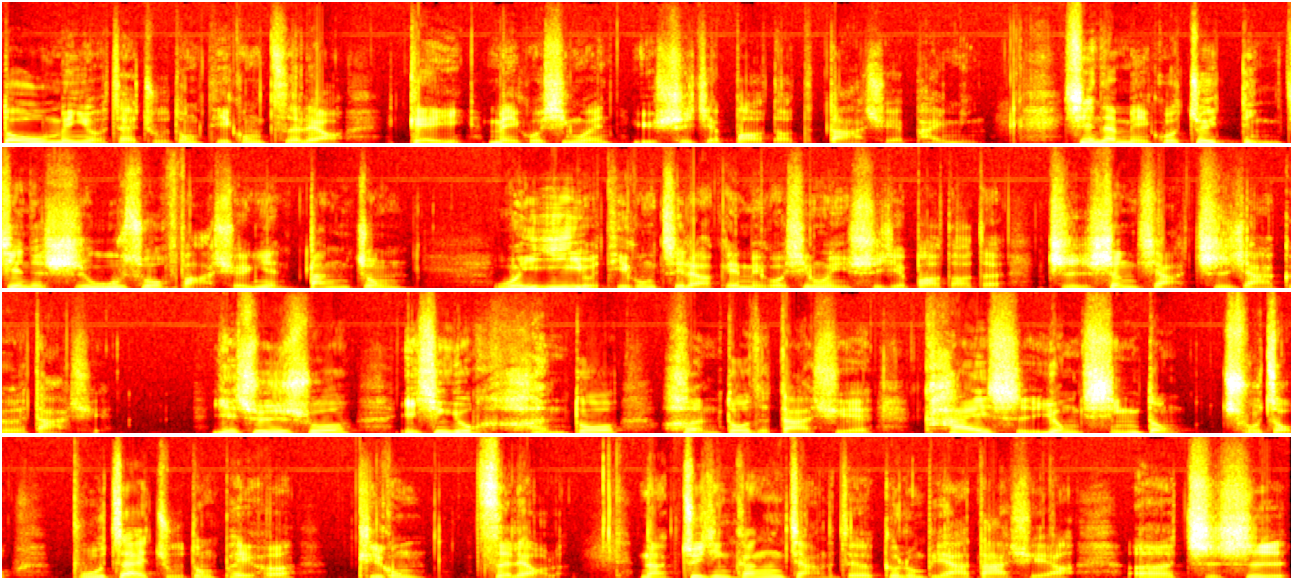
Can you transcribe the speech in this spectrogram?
都没有再主动提供资料。给美国新闻与世界报道的大学排名，现在美国最顶尖的十五所法学院当中，唯一有提供资料给美国新闻与世界报道的，只剩下芝加哥大学。也就是说，已经有很多很多的大学开始用行动出走，不再主动配合提供资料了。那最近刚刚讲的这个哥伦比亚大学啊，呃，只是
